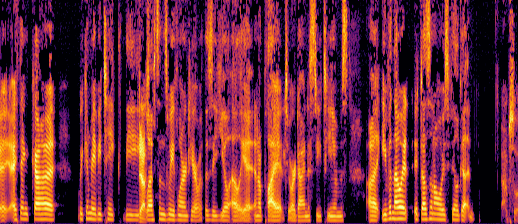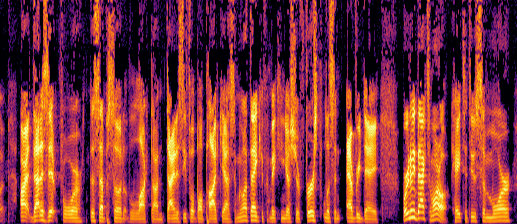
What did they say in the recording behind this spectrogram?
I think uh, we can maybe take the yes. lessons we've learned here with Ezekiel Elliott and apply it to our dynasty teams, uh, even though it, it doesn't always feel good. Absolutely. All right, that is it for this episode of the Locked On Dynasty Football Podcast. And we want to thank you for making us your first listen every day. We're going to be back tomorrow, okay, to do some more –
